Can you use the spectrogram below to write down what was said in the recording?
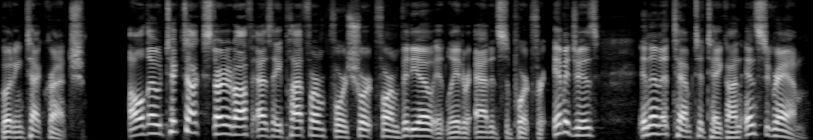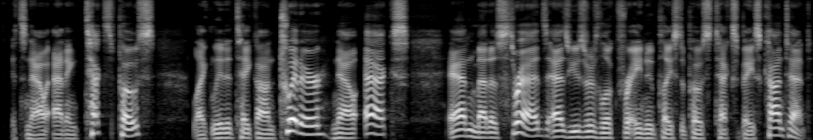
Quoting TechCrunch. Although TikTok started off as a platform for short form video, it later added support for images in an attempt to take on Instagram. It's now adding text posts likely to take on Twitter, now X, and Meta's Threads as users look for a new place to post text based content.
